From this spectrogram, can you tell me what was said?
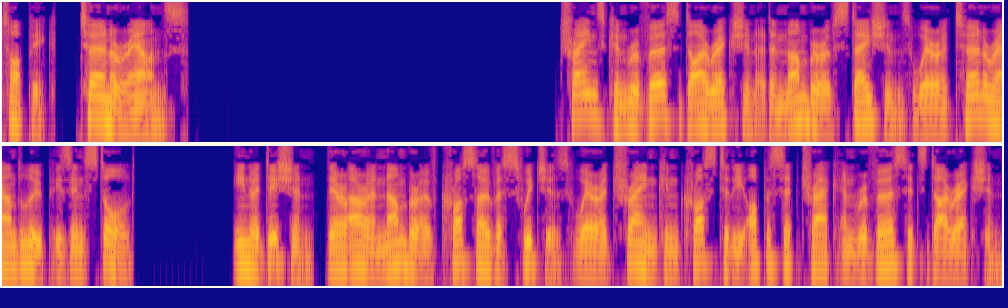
Topic: Turnarounds. Trains can reverse direction at a number of stations where a turnaround loop is installed, in addition, there are a number of crossover switches where a train can cross to the opposite track and reverse its direction.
